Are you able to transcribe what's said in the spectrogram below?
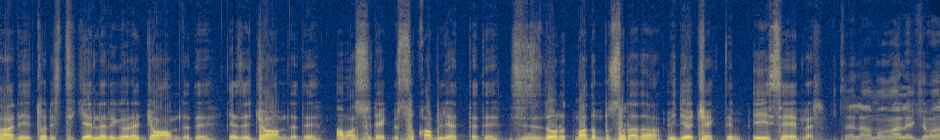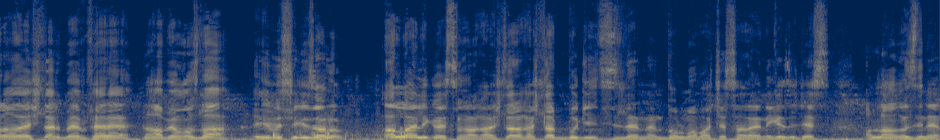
Tarihi turistik yerleri göreceğim dedi. Gezeceğim dedi. Ama sürekli su kabiliyet dedi. Sizi de unutmadım bu sırada. Video çektim. İyi seyirler. Selamun aleyküm arkadaşlar. Ben Fere. Ne yapıyorsunuz la? İyi misiniz oğlum? Allah iyilik versin arkadaşlar. Arkadaşlar bugün sizlerle Dolmabahçe Sarayı'nı gezeceğiz. Allah'ın izniyle.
